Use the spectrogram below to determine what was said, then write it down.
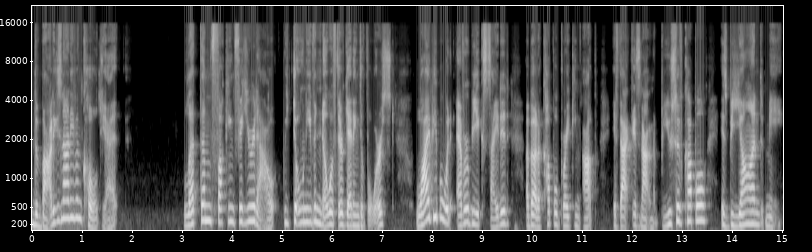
The body's not even cold yet. Let them fucking figure it out. We don't even know if they're getting divorced. Why people would ever be excited about a couple breaking up if that is not an abusive couple is beyond me.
